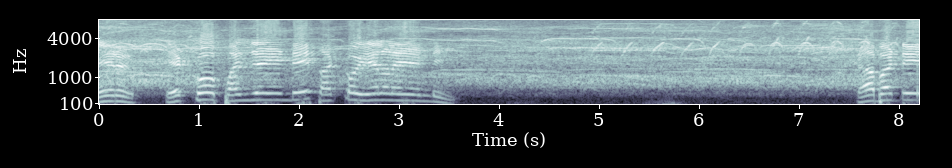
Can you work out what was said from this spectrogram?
మీరు ఎక్కువ పని చేయండి తక్కువ ఈలలేయండి కాబట్టి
